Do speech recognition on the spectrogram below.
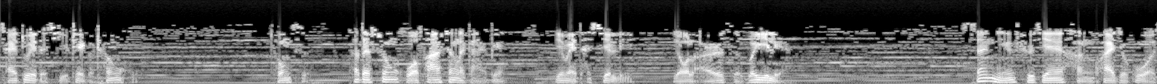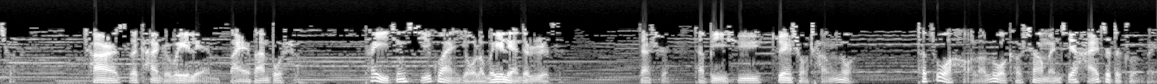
才对得起这个称呼。从此，他的生活发生了改变，因为他心里有了儿子威廉。三年时间很快就过去了。查尔斯看着威廉，百般不舍。他已经习惯有了威廉的日子，但是他必须遵守承诺。他做好了洛克上门接孩子的准备，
